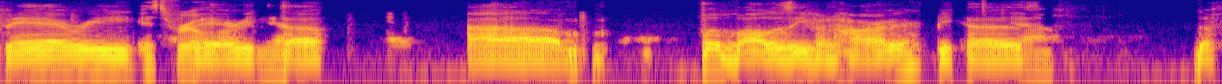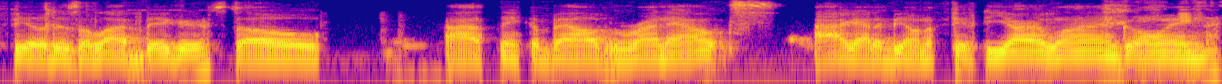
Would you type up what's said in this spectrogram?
very it's very hard, tough. Um, football is even harder because yeah. The field is a lot bigger. So I think about runouts. I got to be on the 50 yard line going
